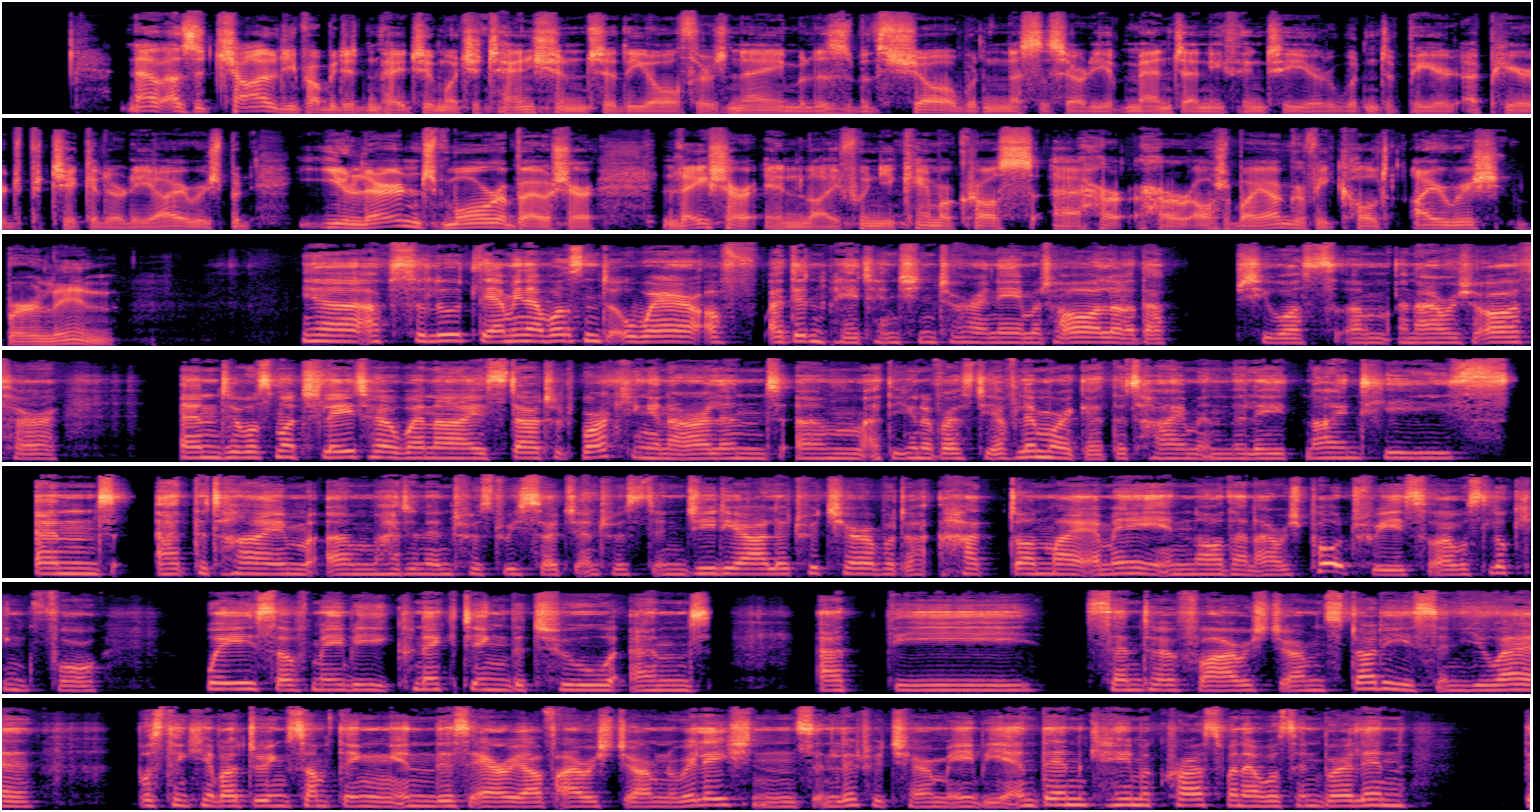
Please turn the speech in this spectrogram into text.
Now, as a child, you probably didn't pay too much attention to the author's name. Elizabeth Shaw wouldn't necessarily have meant anything to you, or wouldn't appear, appeared, particularly Irish. But you learned more about her later in life when you came across uh, her, her autobiography called Irish Berlin. Yeah, absolutely. I mean, I wasn't aware of, I didn't pay attention to her name at all, or that she was um, an Irish author. And it was much later when I started working in Ireland um, at the University of Limerick at the time in the late 90s. And at the time, um, had an interest, research interest in GDR literature, but I had done my MA in Northern Irish poetry. So I was looking for ways of maybe connecting the two. And at the Center for Irish German Studies in UL, was thinking about doing something in this area of Irish German relations in literature, maybe. And then came across when I was in Berlin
